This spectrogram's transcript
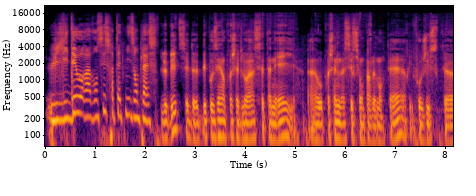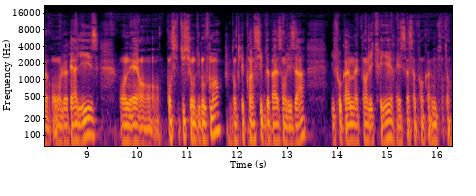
l'idée aura avancé, sera peut-être mise en place? Le but, c'est de déposer un projet de loi cette année euh, aux prochaines sessions parlementaires. Il faut juste qu'on le réalise. On est en constitution du mouvement, donc les principes de base, on les a il faut quand même maintenant l'écrire et ça, ça prend quand même du temps.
